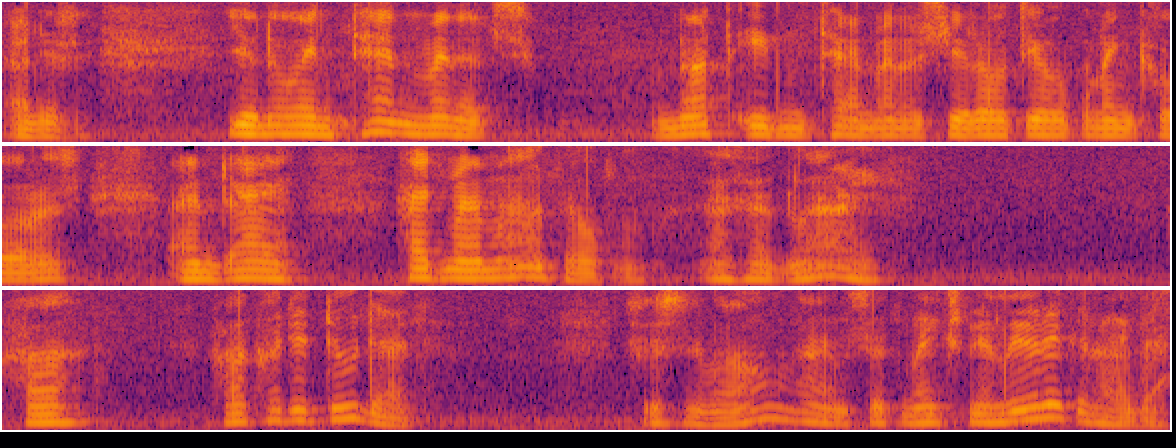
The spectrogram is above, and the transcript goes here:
And he said, you know, in 10 minutes, not even 10 minutes, she wrote the opening chorus, and I had my mouth open. I said, Larry, how, how could you do that? She said, well, and so it makes me a lyric writer.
